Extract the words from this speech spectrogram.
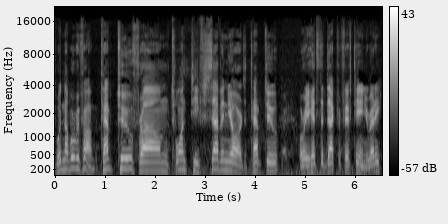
what, now, where are we from? Attempt two from 27 yards. Attempt two, or he hits the deck for 15. You ready?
